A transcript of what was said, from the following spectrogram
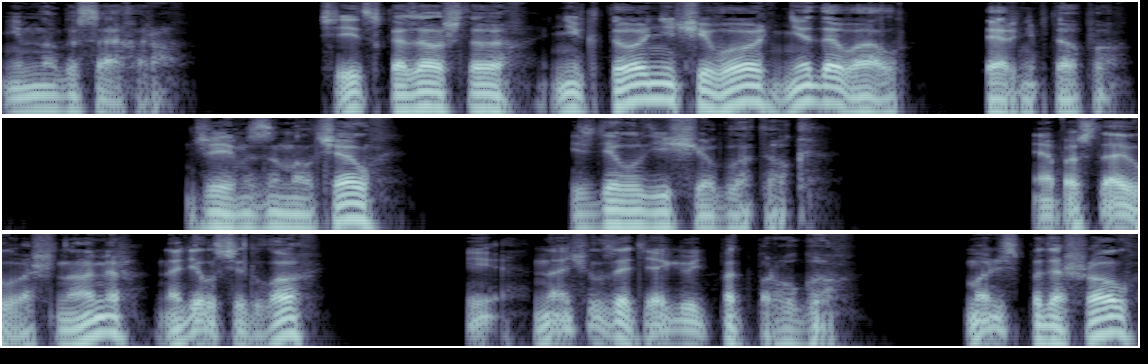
немного сахару. Сид сказал, что никто ничего не давал Терниптопу. Джеймс замолчал и сделал еще глоток. Я поставил ваш номер, надел седло и начал затягивать подпругу. Морис подошел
